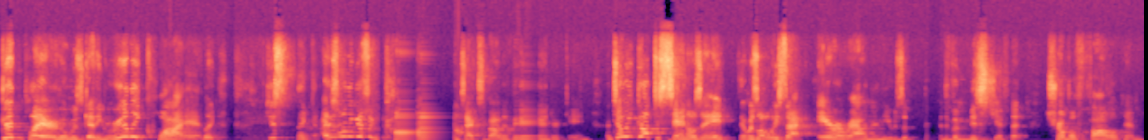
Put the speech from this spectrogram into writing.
Good player who was getting really quiet. Like, just like I just want to give some context about Evander Kane. Until he got to San Jose, there was always that air around him. He was a bit of a mischief that trouble followed him.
